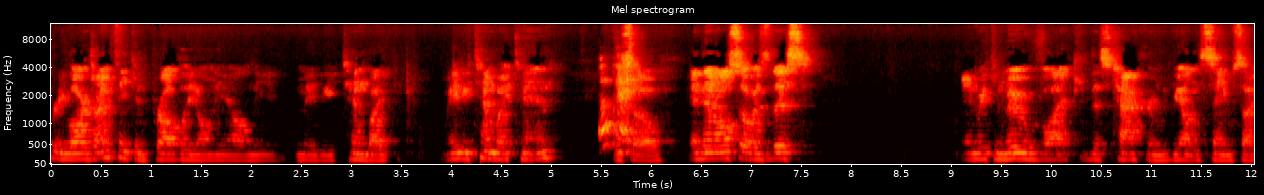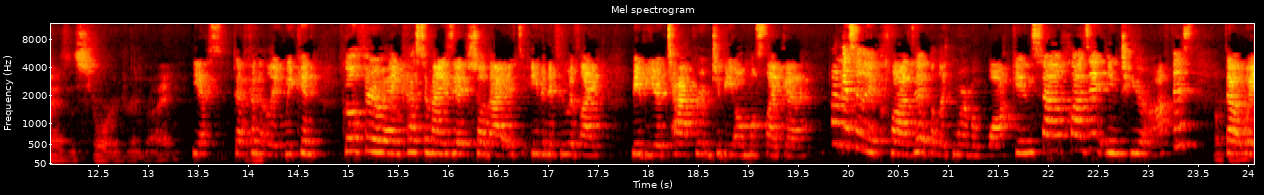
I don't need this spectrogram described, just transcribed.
pretty large. I'm thinking probably only I'll need maybe 10 by, maybe 10 by 10. And Okay. so, and then also is this, and we can move like this tack room to be on the same side as the storage room, right? Yes, definitely. We can go through and customize it so that it's even if you would like maybe your tack room to be almost like a not necessarily a closet, but like more of a walk-in style closet into your office. Okay. That way,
